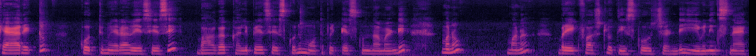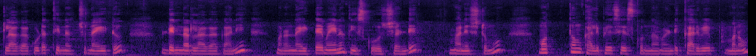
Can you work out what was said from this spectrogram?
క్యారెట్ కొత్తిమీర వేసేసి బాగా కలిపేసేసుకొని మూత పెట్టేసుకుందామండి. మనం మన బ్రేక్ఫాస్ట్లో తీసుకోవచ్చండి. ఈవినింగ్ స్నాక్ లాగా కూడా తినచ్చు. నైట్ డిన్నర్ లాగా కానీ మనం నైట్ టైం అయినా తీసుకోవచ్చండి. మన ఇష్టము. మొత్తం కలిపేసేసుకుందామండి. కరివేపు మనం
